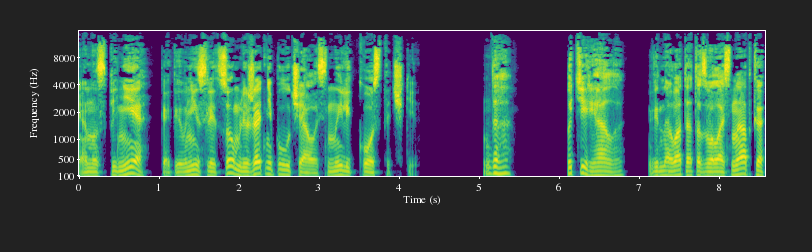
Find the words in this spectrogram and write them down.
а на спине, как и вниз лицом, лежать не получалось, ныли косточки. «Да, потеряла», — виновато отозвалась Натка,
